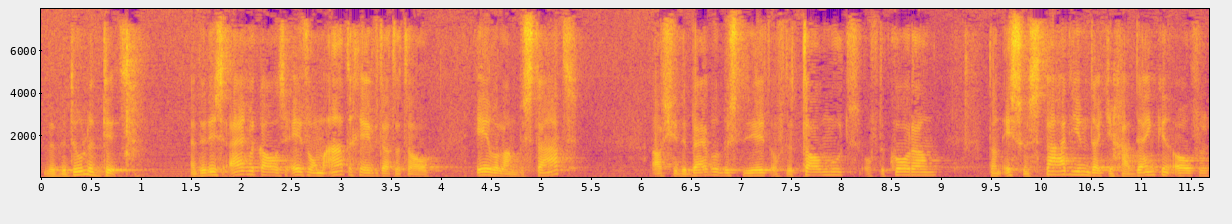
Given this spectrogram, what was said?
We bedoelen dit. En dit is eigenlijk al eens even om aan te geven dat het al eeuwenlang bestaat. Als je de Bijbel bestudeert of de Talmud of de Koran, dan is er een stadium dat je gaat denken over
